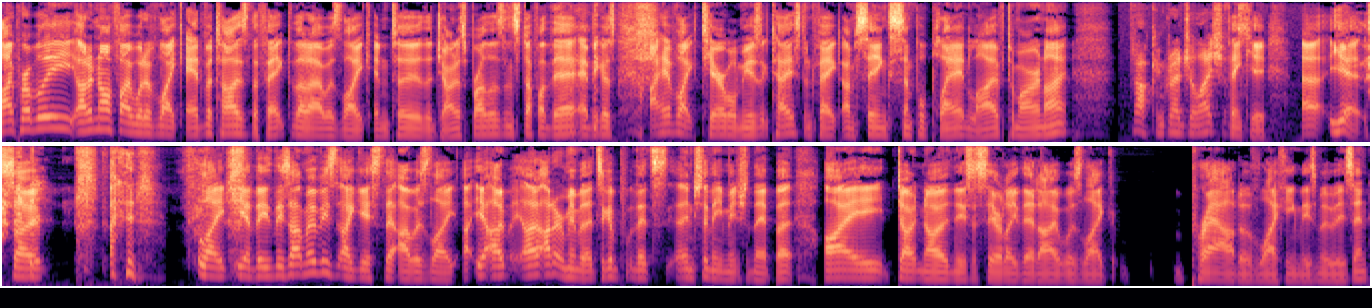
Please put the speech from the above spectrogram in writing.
I probably I don't know if I would have like advertised the fact that I was like into the Jonas Brothers and stuff like that, and because I have like terrible music taste. In fact, I'm seeing Simple Plan live tomorrow night. Oh, congratulations! Thank you. Uh. Yeah. So. Like yeah, these these are movies. I guess that I was like, uh, yeah, I, I I don't remember. That's a good. That's interesting that you mentioned that, but I don't know necessarily that I was like proud of liking these movies and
